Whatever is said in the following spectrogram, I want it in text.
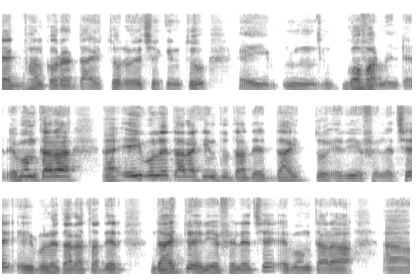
দেখভাল করার দায়িত্ব রয়েছে কিন্তু এই গভর্নমেন্টের এবং তারা এই বলে তারা কিন্তু তাদের দায়িত্ব এড়িয়ে ফেলেছে এই বলে তারা তাদের দায়িত্ব এড়িয়ে ফেলেছে এবং তারা আহ,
